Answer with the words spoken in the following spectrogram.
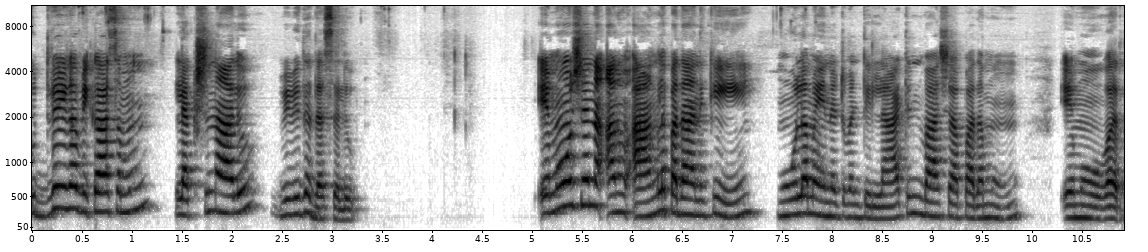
ఉద్వేగ వికాసము లక్షణాలు వివిధ దశలు. ఎమోషన్ అను ఆంగ్ల పదానికి మూలమైనటువంటి లాటిన్ భాషా పదము ఎమోవర్.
